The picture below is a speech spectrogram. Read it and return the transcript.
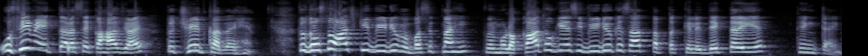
उसी में एक तरह से कहा जाए तो छेद कर रहे हैं। तो दोस्तों, आज की वीडियो में बस इतना ही। फिर मुलाकात होगी ऐसी वीडियो के साथ। तब तक के लिए देखते रहिए। थिंक टाइम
